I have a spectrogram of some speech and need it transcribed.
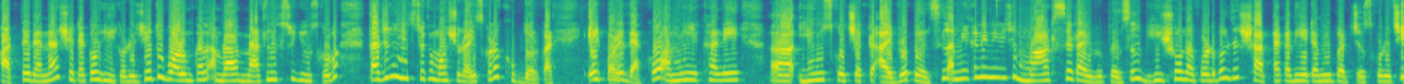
ফাটতে দেয় না সেটাকেও হিল করে। যেহেতু গরমকাল আমরা ম্যাট লিপস্টিক ইউজ করব তার জন্য লিপসটাকে ময়শ্চারাইজ করা খুব দরকার। এরপরে দেখো আমি এখানে ইউজ করছি একটা আইব্রো পেন্সিল আমি এখানে নিয়ে নিয়েছি মার্সের আইব্রো পেন্সিল ভীষণ অ্যাফোর্ডেবল জাস্ট ষাট টাকা দিয়ে এটা আমি পারচেস করেছি।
